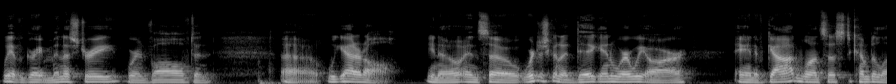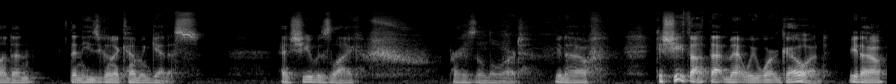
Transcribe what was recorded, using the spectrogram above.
We have a great ministry. We're involved and uh, we got it all, you know, and so we're just going to dig in where we are. And if God wants us to come to London, then he's going to come and get us. And she was like, praise the Lord, you know, because she thought that meant we weren't going, you know,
